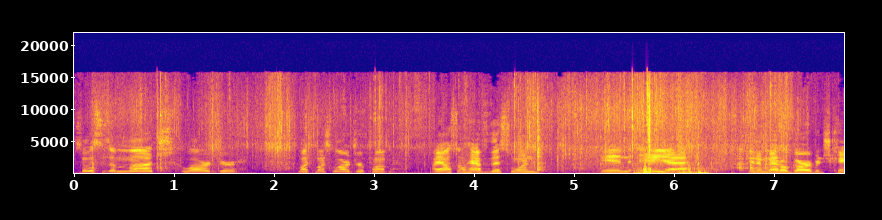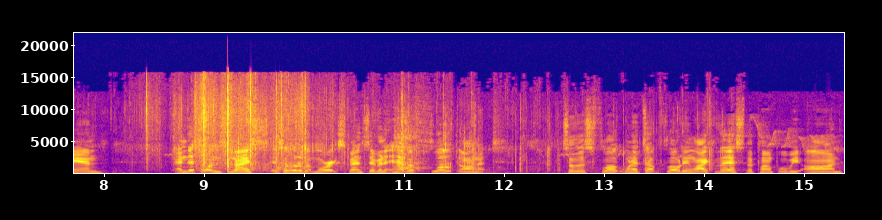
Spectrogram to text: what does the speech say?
So this is a much larger much, much larger pump. I also have this one in a, uh, in a metal garbage can. And this one's nice, it's a little bit more expensive and it has a float on it. So this float, when it's up floating like this, the pump will be on.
